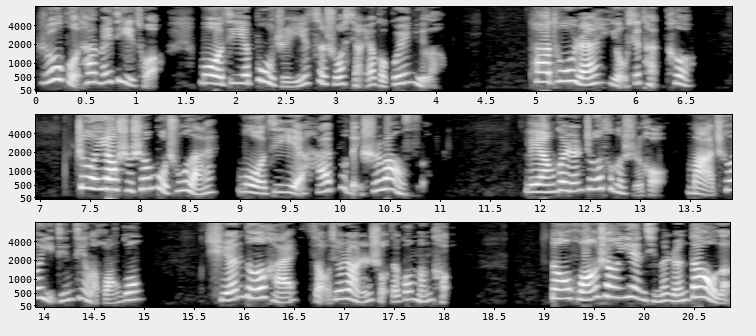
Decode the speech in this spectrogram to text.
如果他没记错，莫基叶不止一次说想要个闺女了。他突然有些忐忑，这要是生不出来，莫基叶还不得失望死？两个人折腾的时候，马车已经进了皇宫，全德海早就让人守在宫门口，等皇上宴请的人到了，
